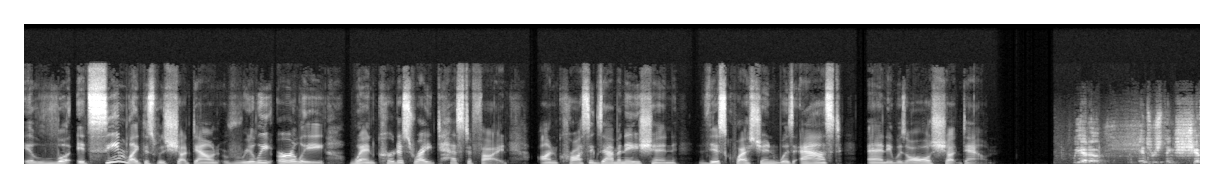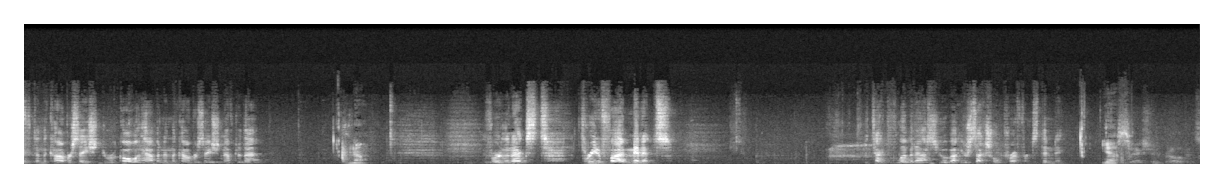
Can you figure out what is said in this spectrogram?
it look it seemed like this was shut down really early when Curtis Wright testified on cross-examination. This question was asked and it was all shut down. We had a interesting shift in the conversation. Do you recall what happened in the conversation after that? No. For the next three to five minutes, Detective Levitt asked you about your sexual preference, didn't he? Yes. Objection relevance.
